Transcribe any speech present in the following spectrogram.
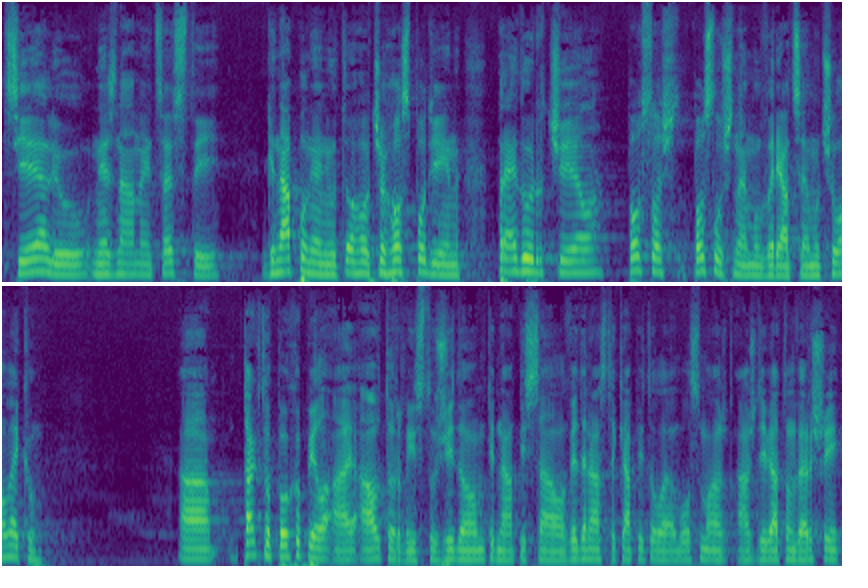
cieľu neznámej cesty, k naplneniu toho, čo hospodín predurčil poslušnému veriacemu človeku. A takto pochopil aj autor listu Židom, keď napísal v 11. kapitole 8 až 9. verši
